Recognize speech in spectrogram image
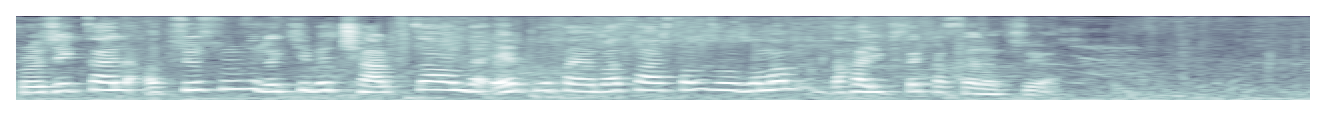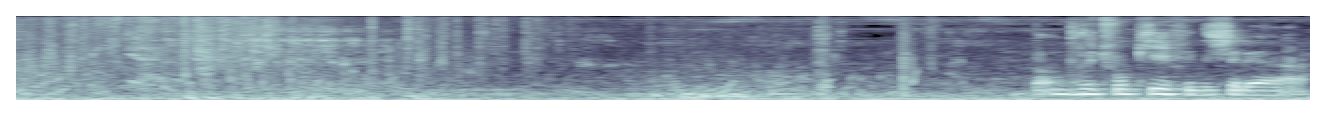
Projectile atıyorsunuz rakibe çarptığı anda Amplify'a basarsanız o zaman daha yüksek hasar atıyor. Bu da çok iyi finisher ya.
